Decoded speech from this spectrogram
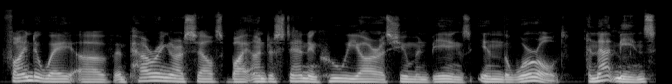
find a way of empowering ourselves by understanding who we are as human beings in the world. And that means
